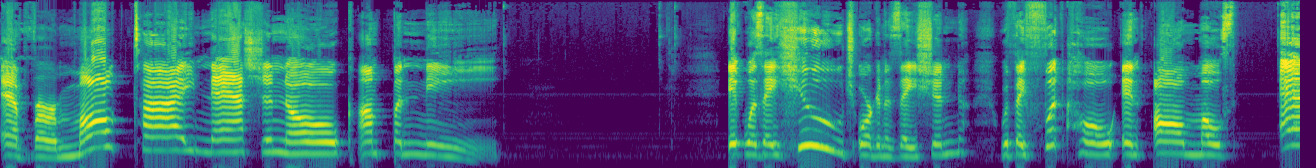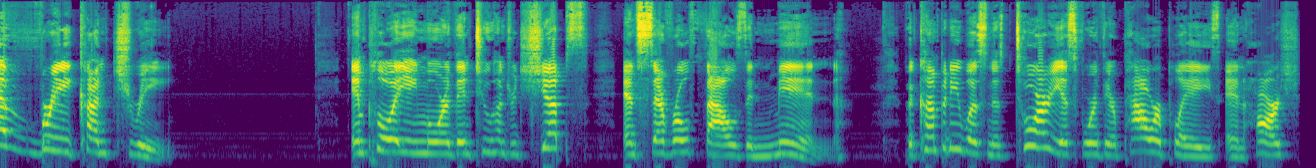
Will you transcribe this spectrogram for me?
ever multinational company. It was a huge organization with a foothold in almost every country, employing more than 200 ships and several thousand men. The company was notorious for their power plays and harsh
